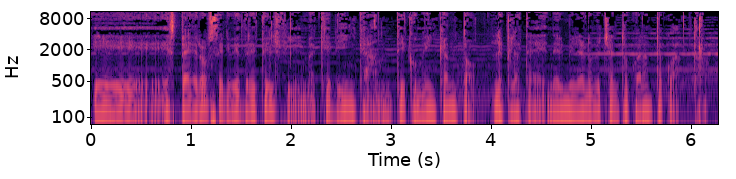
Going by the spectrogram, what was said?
e, e spero, se rivedrete il film, che vi incanti come incantò le platee nel 1944.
